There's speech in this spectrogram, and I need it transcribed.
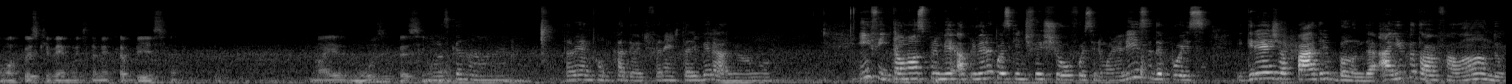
Uma coisa que vem muito na minha cabeça. Mais música, assim. não. Música não, né? Tá vendo como cada um é diferente? Tá liberado, meu amor. Enfim, então nosso prime... a primeira coisa que a gente fechou foi cerimonialista, depois igreja, padre e banda. Aí o que eu tava falando.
